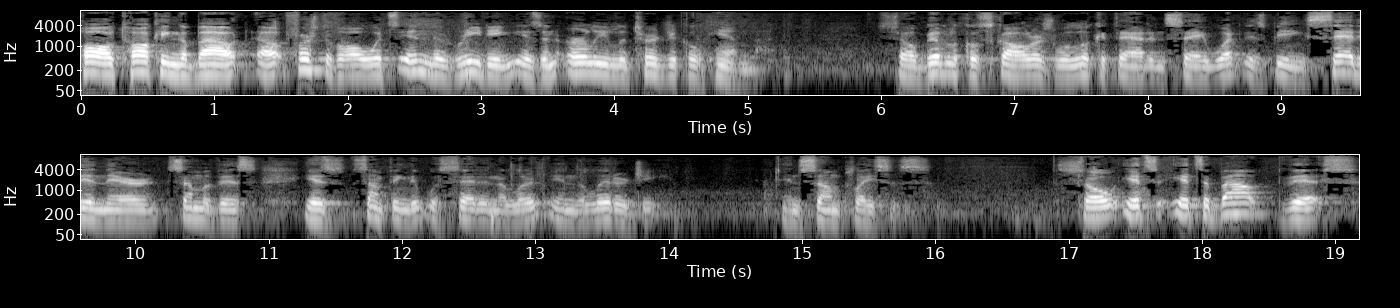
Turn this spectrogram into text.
Paul talking about, uh, first of all, what's in the reading is an early liturgical hymn. So, biblical scholars will look at that and say what is being said in there, some of this is something that was said in the, in the liturgy in some places. So, it's, it's about this.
